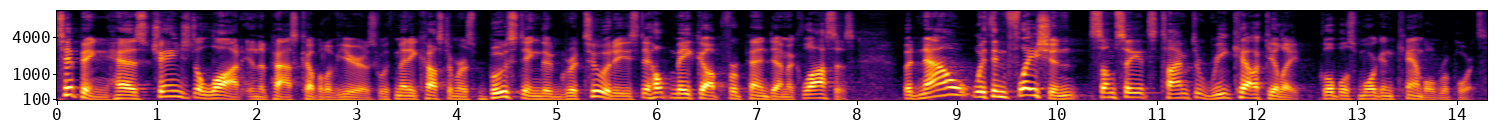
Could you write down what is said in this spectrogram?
Tipping has changed a lot in the past couple of years, with many customers boosting their gratuities to help make up for pandemic losses. But now, with inflation, some say it's time to recalculate. Global's Morgan Campbell reports.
